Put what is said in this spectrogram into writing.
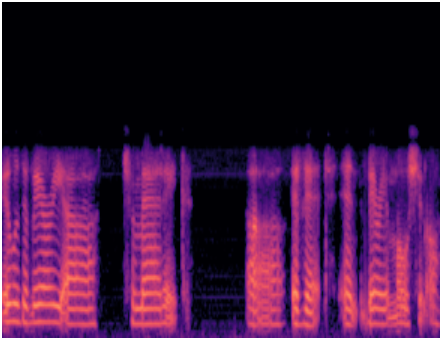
it, was a very uh, traumatic uh, event and very emotional,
